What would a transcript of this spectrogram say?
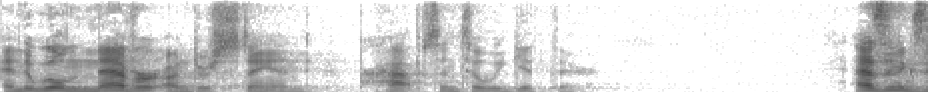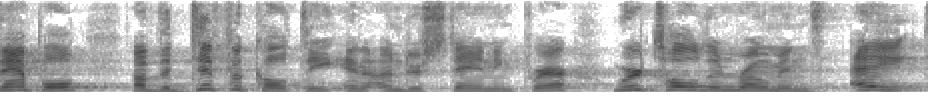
and that we'll never understand perhaps until we get there. As an example of the difficulty in understanding prayer, we're told in Romans 8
